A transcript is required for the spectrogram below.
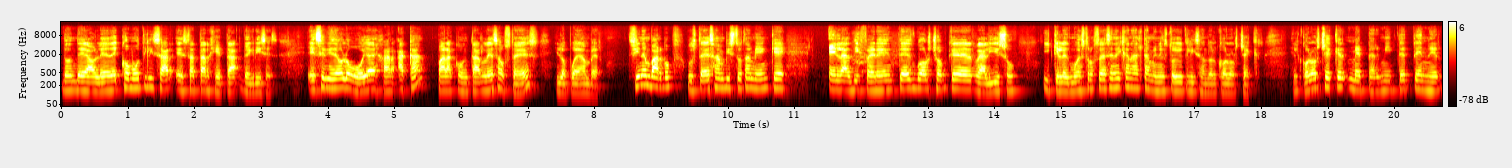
donde hablé de cómo utilizar esta tarjeta de grises. Ese video lo voy a dejar acá para contarles a ustedes y lo puedan ver. Sin embargo, ustedes han visto también que en las diferentes workshops que realizo y que les muestro a ustedes en el canal también estoy utilizando el color checker. El color checker me permite tener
